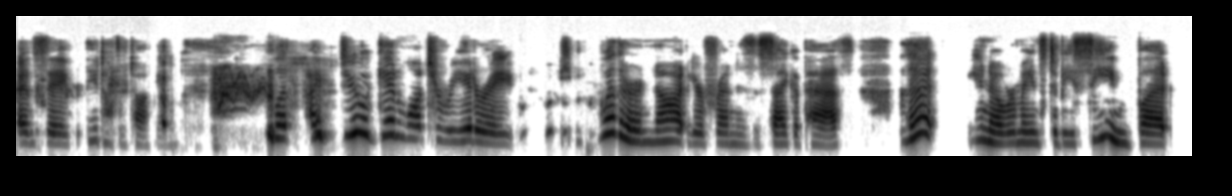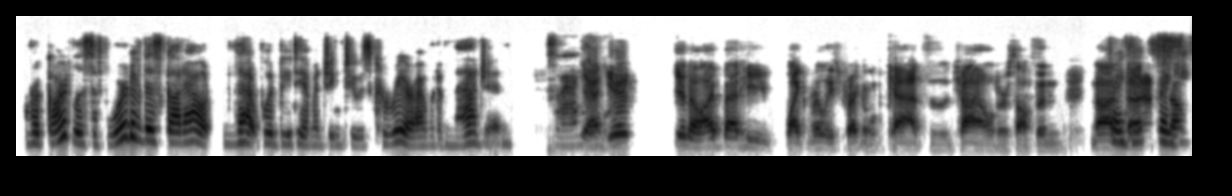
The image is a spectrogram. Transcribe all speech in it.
and say, the adults are talking. But I do again want to reiterate whether or not your friend is a psychopath, that, you know, remains to be seen, but regardless, if word of this got out, that would be damaging to his career, I would imagine. Yeah, you you know, I bet he like really strangled cats as a child or something. Not Frankie, that. Frankie, sounds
